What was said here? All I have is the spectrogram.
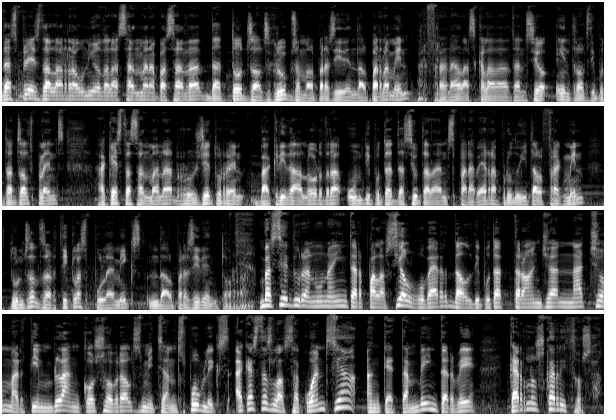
Després de la reunió de la setmana passada de tots els grups amb el president del Parlament per frenar l'escalada de tensió entre els diputats als plens, aquesta setmana Roger Torrent va cridar a l'ordre un diputat de Ciutadans per haver reproduït el fragment d'uns dels articles polèmics del president Torra. Va ser durant una interpel·lació al govern del diputat taronja Nacho Martín Blanco sobre els mitjans públics. Aquesta és la seqüència en què també intervé Carlos Carrizosa.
